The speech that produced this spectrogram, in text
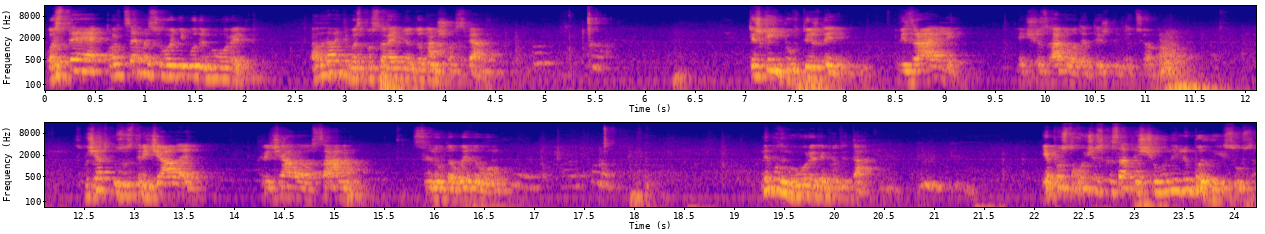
Ось те, про це ми сьогодні будемо говорити. Але давайте безпосередньо до нашого свята. Тяжкий був тиждень в Ізраїлі, якщо згадувати тиждень до цього. Спочатку зустрічали, кричали Осана, сину Давидову. Не будемо говорити про деталі. Я просто хочу сказати, що вони любили Ісуса.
